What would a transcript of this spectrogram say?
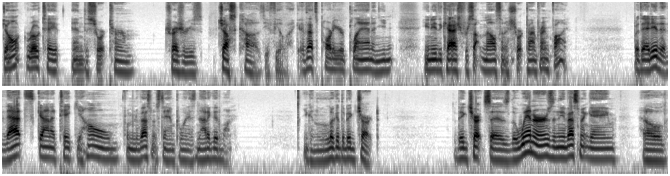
Don't rotate into short term treasuries just cause you feel like it. If that's part of your plan and you you need the cash for something else in a short time frame, fine. But the idea that that's gonna take you home from an investment standpoint is not a good one. You can look at the big chart. The big chart says the winners in the investment game held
